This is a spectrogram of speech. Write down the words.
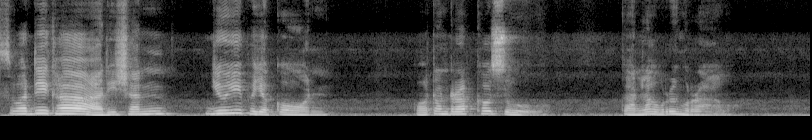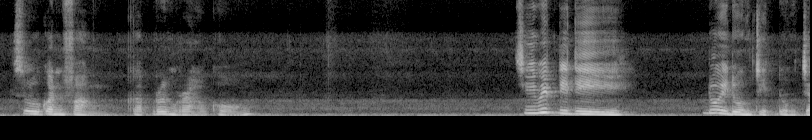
สวัสดีค่ะ ดิฉัน ยุ้ยพยากรณ์ ขอต้อนรับเข้าสู่ การเล่าเรื่องราว สู่กันฟังกับเรื่องราวของ ชีวิตดีๆ ด้วยดวงจิตดวงใจ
